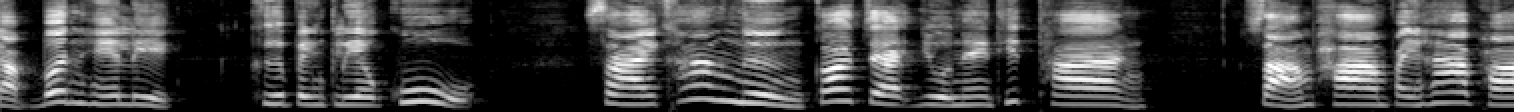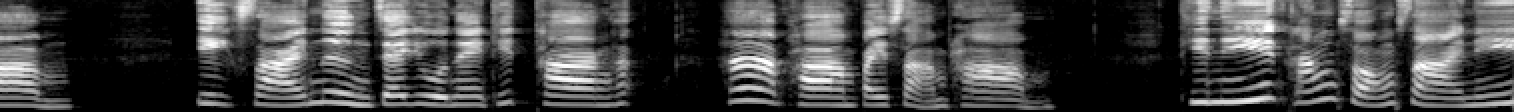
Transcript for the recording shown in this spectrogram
double helixคือเป็นเกลียวคู่ สายข้างหนึ่งก็จะอยู่ในทิศทาง 3 prime ไป 5 prime อีกสายหนึ่งจะอยู่ในทิศทาง 5 prime ไป 3 prime ทีนี้ทั้งสองสายนี้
